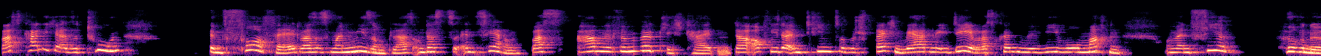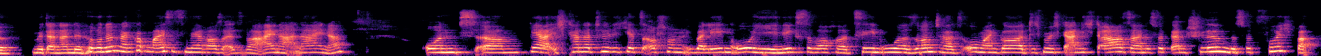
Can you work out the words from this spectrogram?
was kann ich also tun, im Vorfeld, was ist mein place, um das zu entzerren? Was haben wir für Möglichkeiten, da auch wieder im Team zu besprechen? Wer hat eine Idee? Was könnten wir wie, wo machen? Und wenn vier Hirne miteinander hirnen, dann kommt meistens mehr raus als bei einer alleine. Und ähm, ja, ich kann natürlich jetzt auch schon überlegen, oh je, nächste Woche 10 Uhr sonntags, oh mein Gott, ich möchte gar nicht da sein, das wird ganz schlimm, das wird furchtbar.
